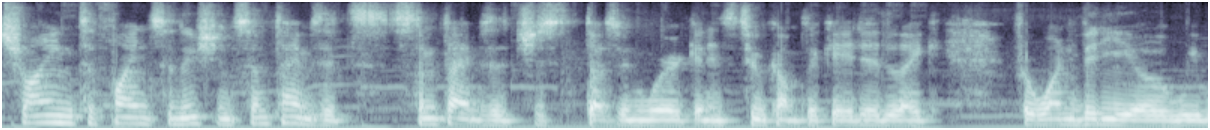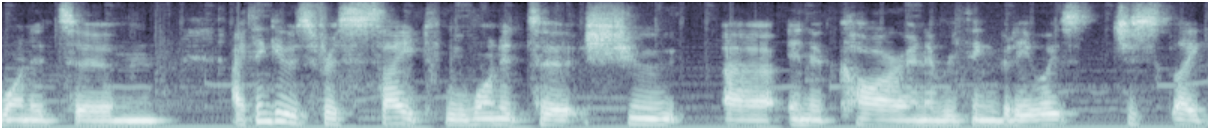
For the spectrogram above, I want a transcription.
trying to find solutions sometimes it's sometimes it just doesn't work and it's too complicated like for one video we wanted to um, i think it was for sight we wanted to shoot uh, in a car and everything but it was just like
